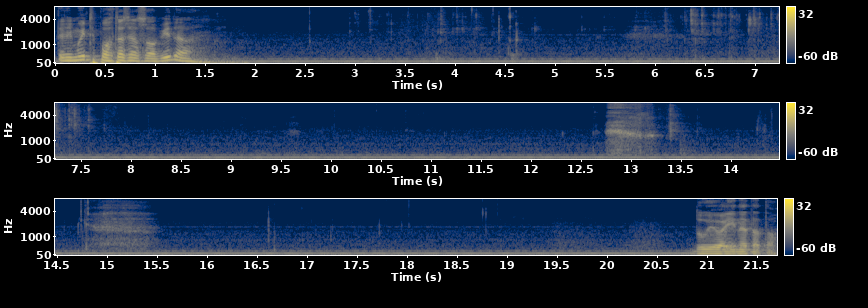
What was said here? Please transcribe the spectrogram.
Teve muita importância na sua vida? Doeu aí, né, Tató?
